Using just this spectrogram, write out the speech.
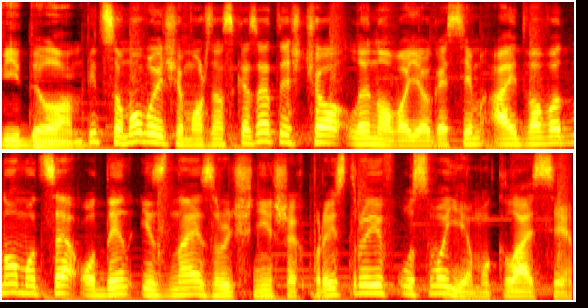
відео. Підсумовуючи, можна сказати, що Lenovo Yoga 7 i2 в одному це один із найзручніших пристроїв у своєму класі.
